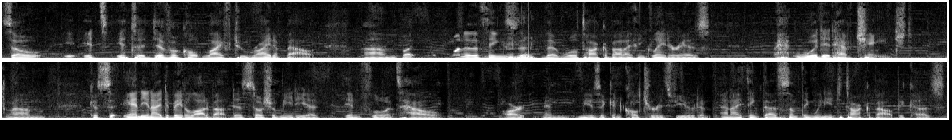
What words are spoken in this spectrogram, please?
So it, it's it's a difficult life to write about. Um, but one of the things that, that we'll talk about, I think, later is would it have changed? Because Andy and I debate a lot about does social media influence how art and music and culture is viewed, and, and I think that's something we need to talk about because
